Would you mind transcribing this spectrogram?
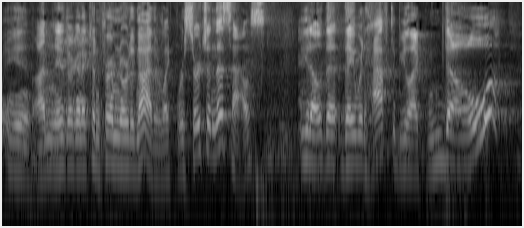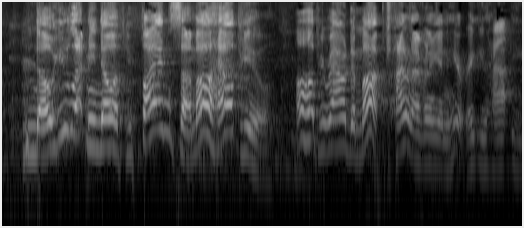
I'm neither going to confirm nor deny. They're like, we're searching this house. You know, that they would have to be like, no, no, you let me know if you find some. I'll help you. I'll help you round them up. I don't have any in here, right? You, have, you,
